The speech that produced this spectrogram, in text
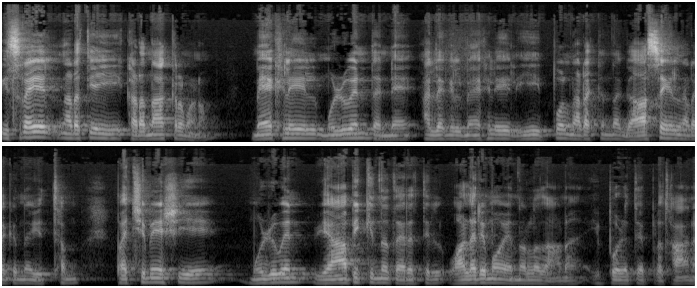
ഇസ്രയേൽ നടത്തിയ ഈ കടന്നാക്രമണം മേഖലയിൽ മുഴുവൻ തന്നെ അല്ലെങ്കിൽ മേഖലയിൽ ഈ ഇപ്പോൾ നടക്കുന്ന ഗാസയിൽ നടക്കുന്ന യുദ്ധം പശ്ചിമേഷ്യയെ മുഴുവൻ വ്യാപിക്കുന്ന തരത്തിൽ വളരുമോ എന്നുള്ളതാണ് ഇപ്പോഴത്തെ പ്രധാന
